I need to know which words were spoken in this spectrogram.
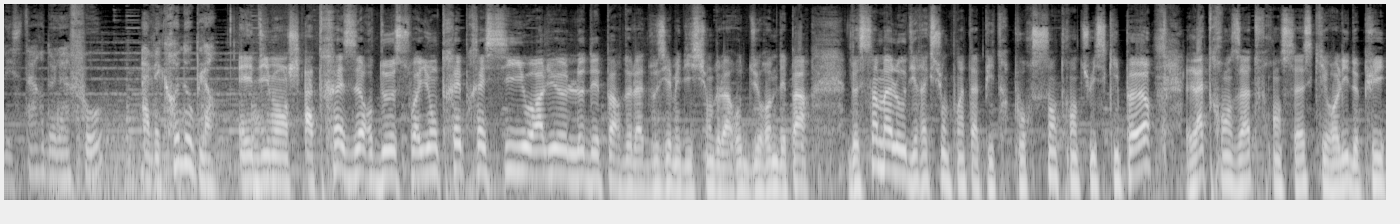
Les stars de l'info avec Renaud Blanc. Et dimanche à 13h02, soyons très précis, aura lieu le départ de la 12e édition de la Route du Rhum, départ de Saint-Malo, direction Pointe-à-Pitre pour 138 skippers. La transat française qui relie depuis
